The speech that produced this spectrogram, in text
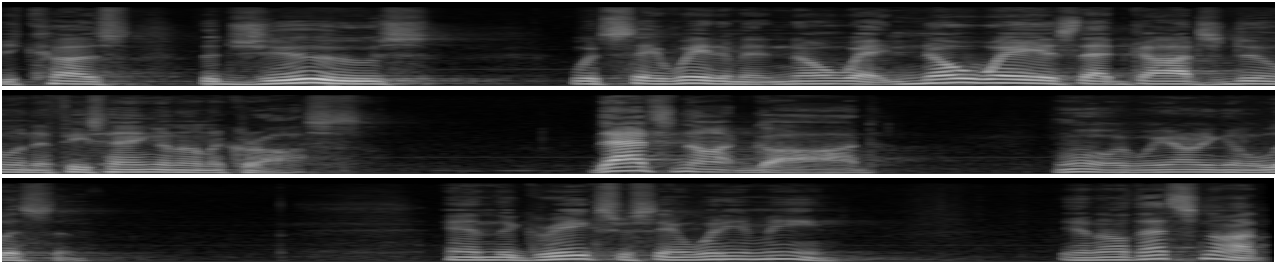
Because the Jews would say, wait a minute, no way. No way is that God's doing if he's hanging on a cross. That's not God. Oh, we aren't going to listen. And the Greeks are saying, what do you mean? You know, that's not,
